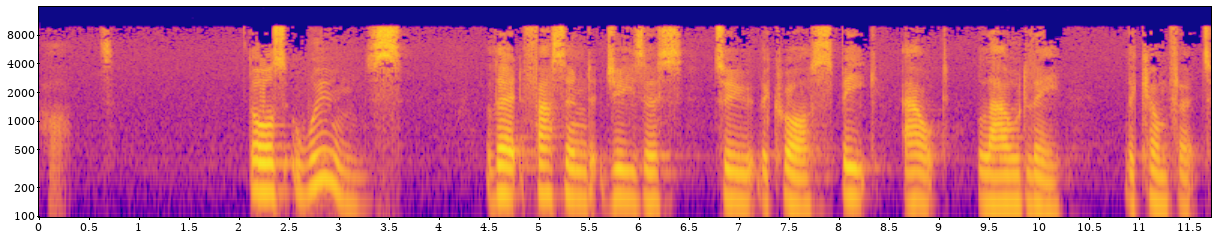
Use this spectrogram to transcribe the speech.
heart. Those wounds that fastened Jesus to the cross speak out loudly the comfort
